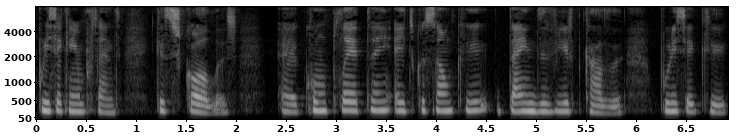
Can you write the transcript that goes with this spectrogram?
Por isso é que é importante que as escolas uh, completem a educação que têm de vir de casa. Por isso é que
